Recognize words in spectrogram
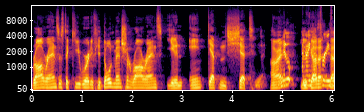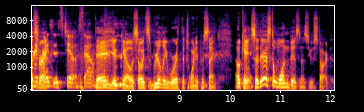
Raw rants is the keyword. If you don't mention raw rants, you ain't getting shit. All right. Nope. And I gotta, just raised my right. prices too. So there you go. So it's really worth the 20%. Okay. So there's the one business you started.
